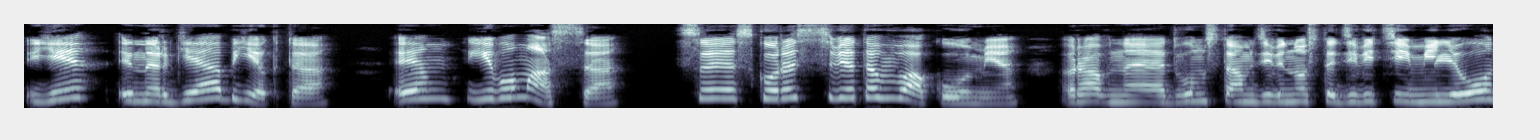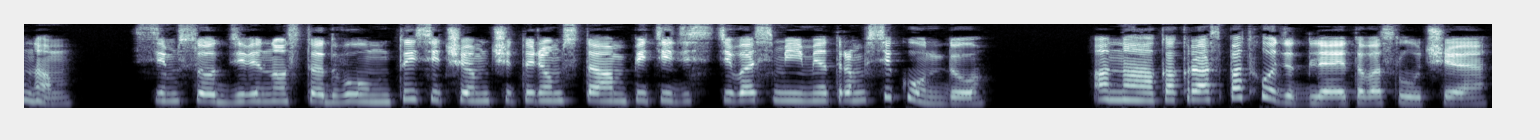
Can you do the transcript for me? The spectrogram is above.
Е – энергия объекта, М – его масса, С – скорость света в вакууме, равная 299 миллионам 792 тысячам 458 метрам в секунду. Она как раз подходит для этого случая,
